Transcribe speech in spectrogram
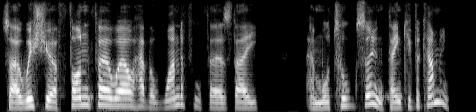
So I wish you a fond farewell. Have a wonderful Thursday and we'll talk soon. Thank you for coming.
